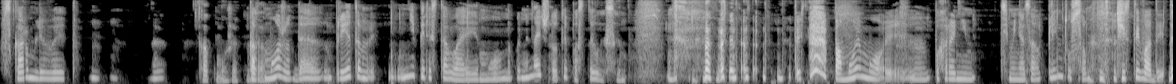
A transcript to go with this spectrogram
вскармливает да? Как может. Как да. может, да. При этом не переставая ему напоминать, что ты постылый сын. То есть, по-моему, похоронимте меня за плинтусом чистой воды.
